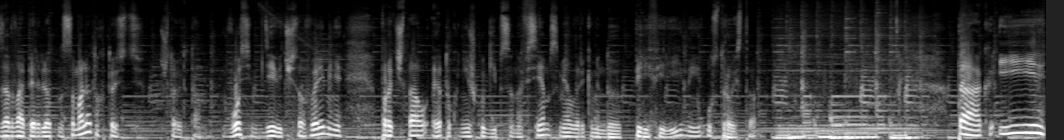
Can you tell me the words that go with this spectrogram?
за два перелета на самолетах, то есть, что это там, 8-9 часов времени, прочитал эту книжку Гибсона. Всем смело рекомендую. Периферийные устройства. Так, и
